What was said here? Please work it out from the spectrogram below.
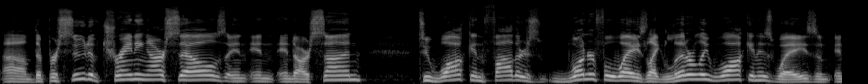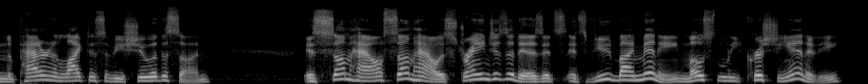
Um, the pursuit of training ourselves and, and, and our son to walk in Father's wonderful ways, like literally walk in his ways in, in the pattern and likeness of Yeshua the Son, is somehow, somehow, as strange as it is, it's, it's viewed by many, mostly Christianity.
